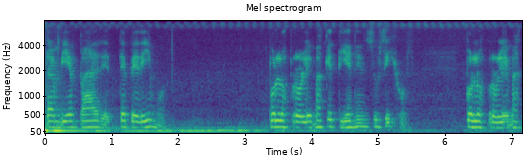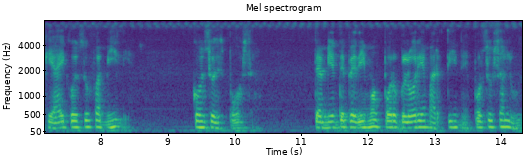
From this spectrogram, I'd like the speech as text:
También, Padre, te pedimos por los problemas que tienen sus hijos, por los problemas que hay con su familia, con su esposa. También te pedimos por Gloria Martínez, por su salud.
